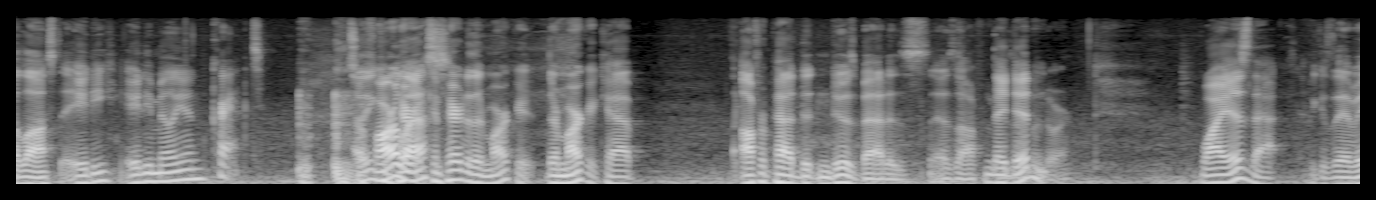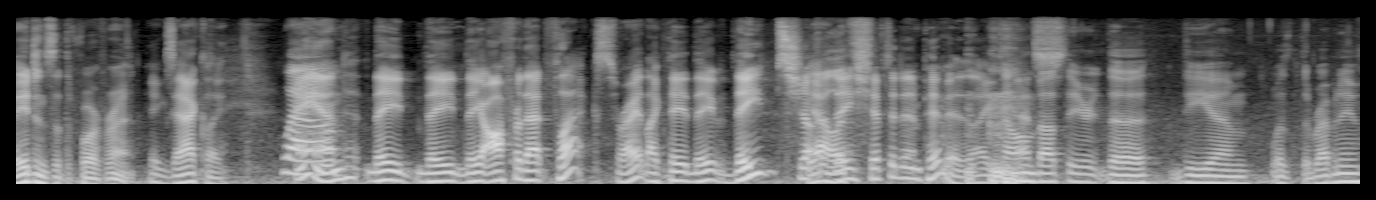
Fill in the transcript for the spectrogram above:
uh, lost 80, 80 million. correct. So far compared, less. compared to their market their market cap. OfferPad didn't do as bad as as Offer. They as didn't. Opendoor Why is that? because they have agents at the forefront. Exactly. Well- and they, they they offer that flex, right? Like they they they sh- Yeah, they shifted and pivoted. Like Tell them about the the the um was the revenue.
